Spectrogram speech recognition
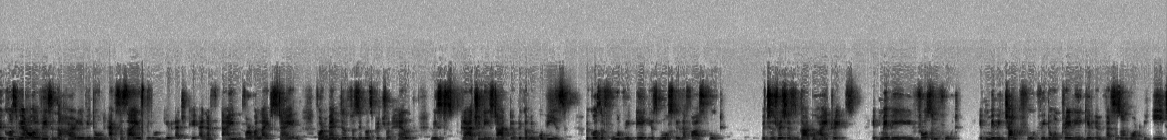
Because we are always in the hurry, we don't exercise, we don't give educate enough time for our lifestyle, for mental, physical, spiritual health. We gradually start becoming obese because the food we take is mostly the fast food, which is rich in carbohydrates. It may be frozen food. It may be junk food. We don't really give emphasis on what we eat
